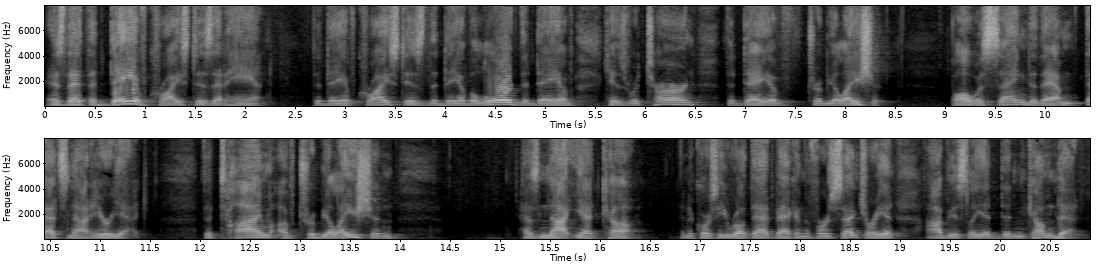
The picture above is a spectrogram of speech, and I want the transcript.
as that the day of Christ is at hand. The day of Christ is the day of the Lord, the day of his return, the day of tribulation. Paul was saying to them, that's not here yet. The time of tribulation has not yet come. And of course, he wrote that back in the first century, and obviously it didn't come then.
